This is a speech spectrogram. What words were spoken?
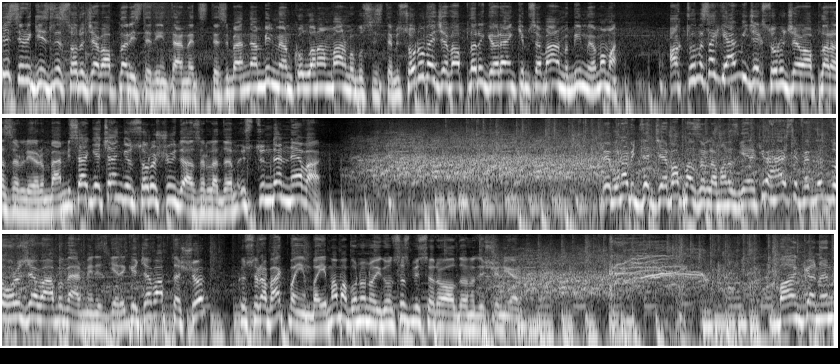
Bir sürü gizli soru cevaplar istedi internet sitesi. Benden bilmiyorum kullanan var mı bu sistemi? Soru ve cevapları gören kimse var mı bilmiyorum ama aklınıza gelmeyecek soru cevaplar hazırlıyorum ben. Misal geçen gün soru şuydu hazırladığım. Üstünde ne var? Ve buna bir de cevap hazırlamanız gerekiyor. Her seferinde de doğru cevabı vermeniz gerekiyor. Cevap da şu. Kusura bakmayın bayım ama bunun uygunsuz bir soru olduğunu düşünüyorum. Bankanın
